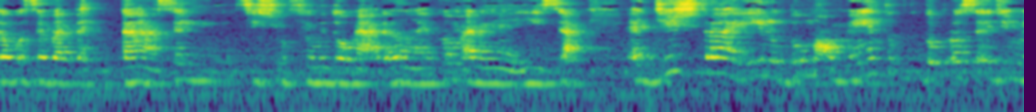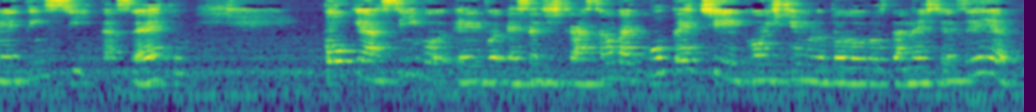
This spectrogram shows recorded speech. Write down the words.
Então você vai perguntar se ele assistiu o filme do Homem-Aranha, como Homem-Aranha é isso, é distraí-lo do momento do procedimento em si, tá certo? Porque assim essa distração vai competir com o estímulo doloroso da anestesia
